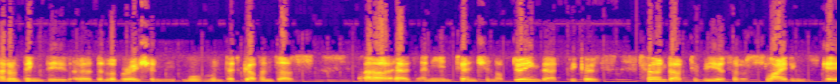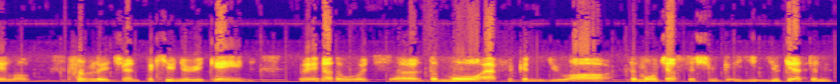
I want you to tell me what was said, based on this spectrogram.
I don't think the uh, the liberation movement that governs us uh, has any intention of doing that because it turned out to be a sort of sliding scale of privilege and pecuniary gain. In other words, uh, the more African you are, the more justice you you get, and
